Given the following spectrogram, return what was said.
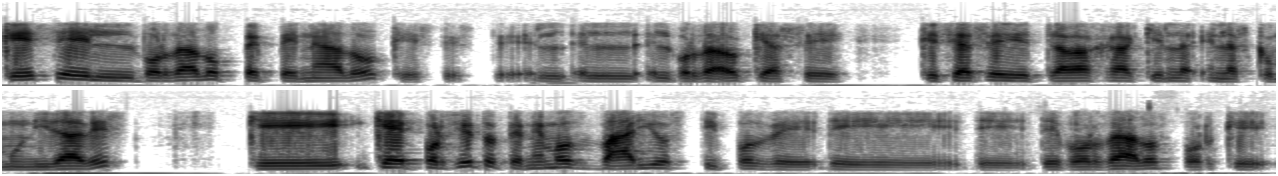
que es el bordado pepenado, que es este, el, el bordado que hace que se hace, trabaja aquí en, en las comunidades, que, que por cierto tenemos varios tipos de, de, bordados, porque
